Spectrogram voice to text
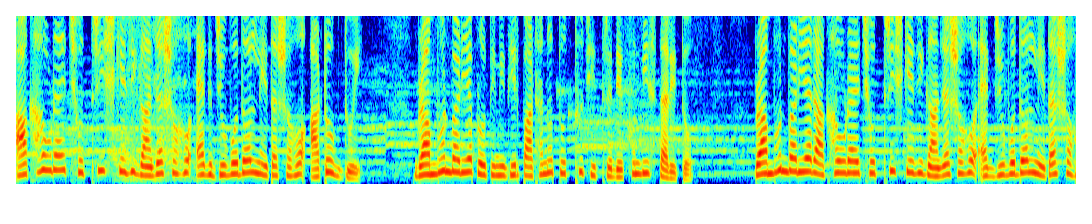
আখাউড়ায় ছত্রিশ কেজি গাঁজাসহ এক যুবদল নেতাসহ আটক দুই। ব্রাহ্মণবাড়িয়া প্রতিনিধির পাঠানো তথ্যচিত্রে দেখুন বিস্তারিত। ব্রাহ্মণবাড়িয়ার আখাউড়ায় ছত্রিশ কেজি গাঁজাসহ এক যুবদল নেতাসহ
